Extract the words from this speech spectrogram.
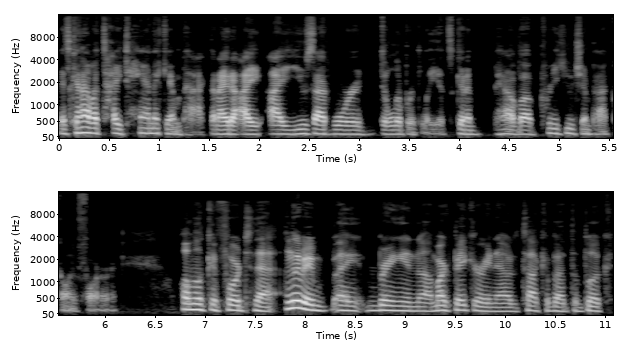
it's going to have a titanic impact, and I, I, I use that word deliberately. It's going to have a pretty huge impact going forward. I'm looking forward to that. I'm going to be bringing uh, Mark Baker right now to talk about the book,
